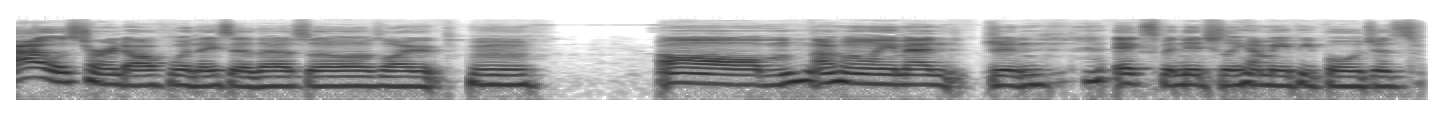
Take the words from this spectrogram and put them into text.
I was turned off when they said that, so I was like, hmm, um, I can only imagine exponentially how many people just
